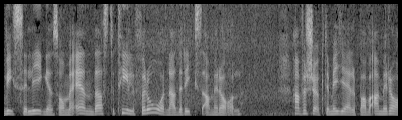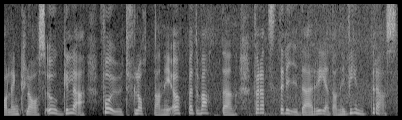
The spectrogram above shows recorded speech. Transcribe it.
visserligen som endast tillförordnad riksamiral. Han försökte med hjälp av amiralen Claes Uggla få ut flottan i öppet vatten för att strida redan i vintras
